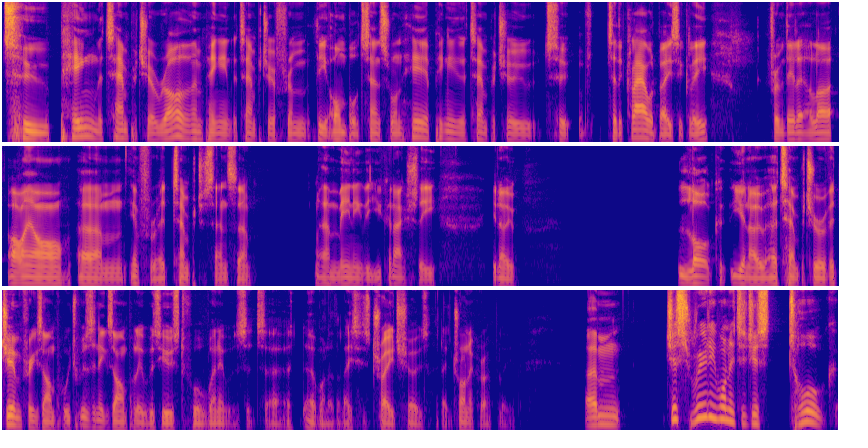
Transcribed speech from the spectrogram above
to ping the temperature rather than pinging the temperature from the onboard sensor on here, pinging the temperature to to the cloud basically from the little IR um, infrared temperature sensor, uh, meaning that you can actually, you know, log, you know, a temperature of a gym, for example, which was an example it was used for when it was at, uh, at one of the latest trade shows, Electronica, I believe. Um, just really wanted to just talk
